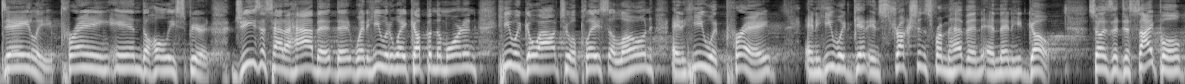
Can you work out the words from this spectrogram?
daily praying in the Holy Spirit. Jesus had a habit that when he would wake up in the morning, he would go out to a place alone and he would pray and he would get instructions from heaven and then he'd go. So as a disciple,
